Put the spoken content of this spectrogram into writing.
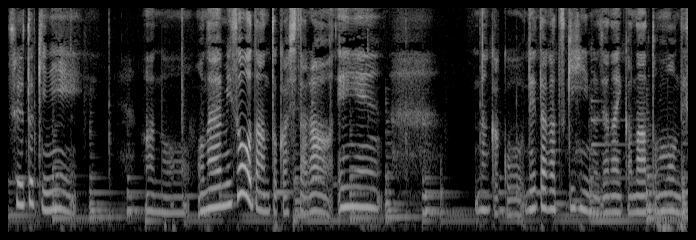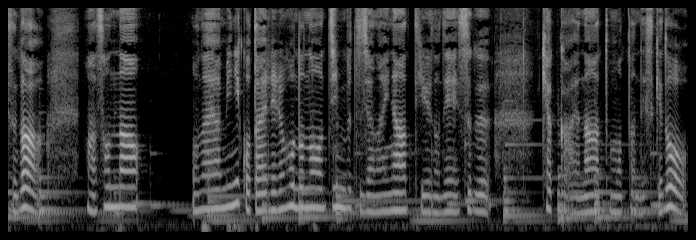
そういう時にあのお悩み相談とかしたら延々なんかこうネタが尽きひんのじゃないかなと思うんですがまあそんなお悩みに答えれるほどの人物じゃないなっていうのですぐ却下やなと思ったんですけど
